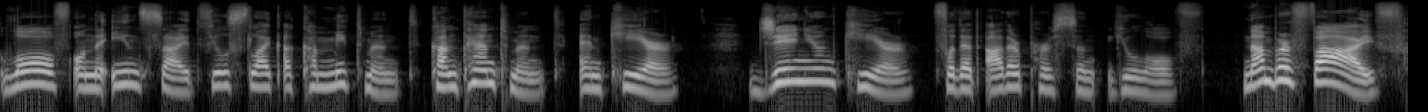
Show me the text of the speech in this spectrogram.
love on the inside feels like a commitment, contentment, and care. Genuine care for that other person you love. Number five,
